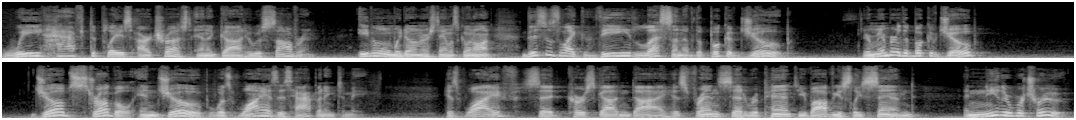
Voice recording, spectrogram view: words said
We have to place our trust in a God who is sovereign, even when we don't understand what's going on. This is like the lesson of the book of Job. You remember the book of Job? Job's struggle in Job was why is this happening to me? His wife said, Curse God and die. His friends said, Repent, you've obviously sinned. And neither were true.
